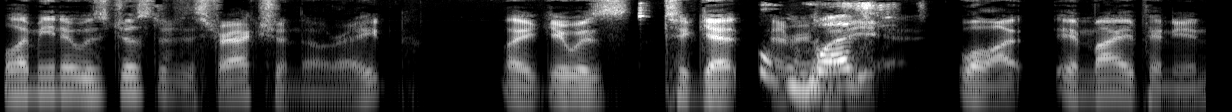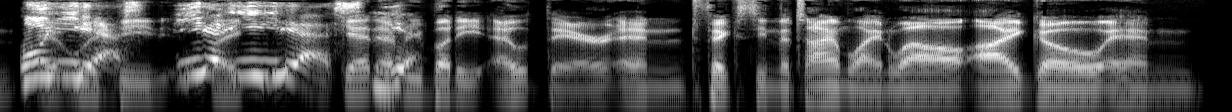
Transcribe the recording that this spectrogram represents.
Well, I mean, it was just a distraction, though, right? Like it was to get everybody. Was- Well, I, in my opinion, Well, it yes. would be yeah, like, yes. get yeah, everybody out there and fixing the timeline while I go and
